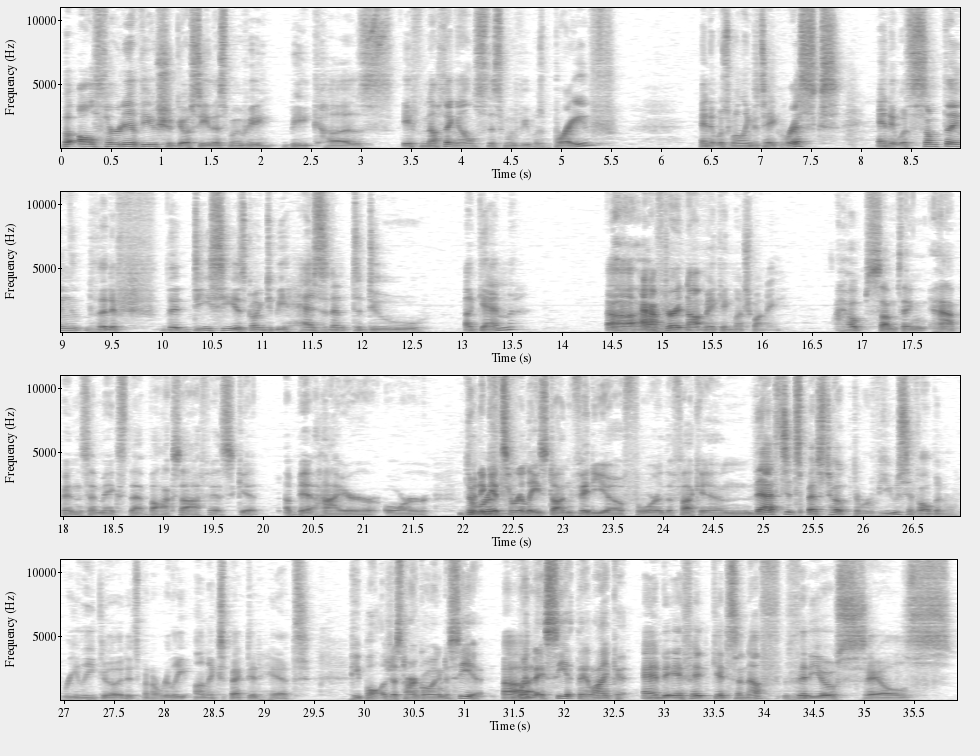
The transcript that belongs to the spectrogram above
But all 30 of you should go see this movie because, if nothing else, this movie was brave and it was willing to take risks and it was something that if that DC is going to be hesitant to do again uh, after it not making much money. I hope something happens that makes that box office get a bit higher, or when it gets released on video for the fucking That's its best hope. The reviews have all been really good. It's been a really unexpected hit. people just aren't going to see it. Uh, when they see it, they like it. And if it gets enough video sales,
